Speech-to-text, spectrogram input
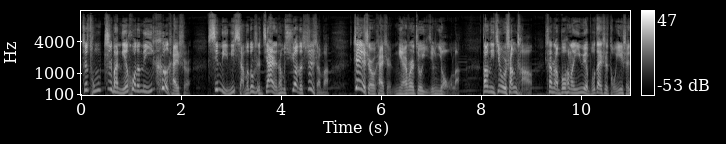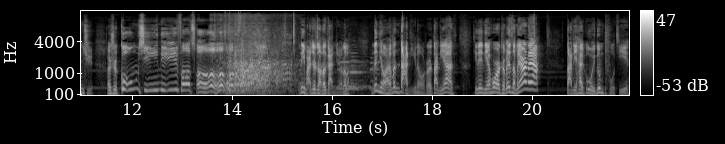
其实从置办年货的那一刻开始，心里你想的都是家人，他们需要的是什么。这个时候开始，年味儿就已经有了。当你进入商场，商场播放的音乐不再是抖音神曲，而是恭喜你发财，立马就找到感觉了吧？那天我还问大迪呢，我说大迪啊，今天年货准备怎么样了呀？大迪还给我一顿普及。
